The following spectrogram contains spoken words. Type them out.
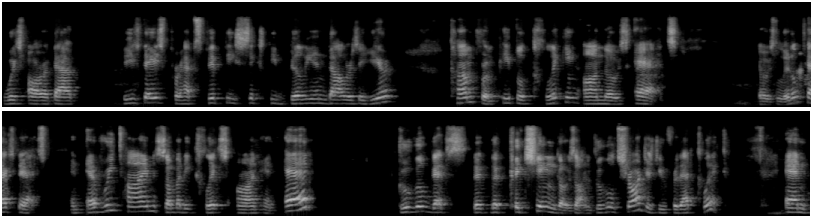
which are about these days, perhaps 50, 60 billion dollars a year, come from people clicking on those ads, those little text ads. And every time somebody clicks on an ad, Google gets the, the ka-ching goes on. Google charges you for that click. And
